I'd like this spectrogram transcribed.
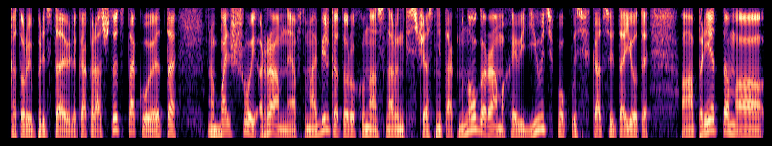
которые представили как раз. Что это такое? Это большой рамный автомобиль, которых у нас на рынке сейчас не так много, рама Heavy Duty по классификации Toyota. А при этом а,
